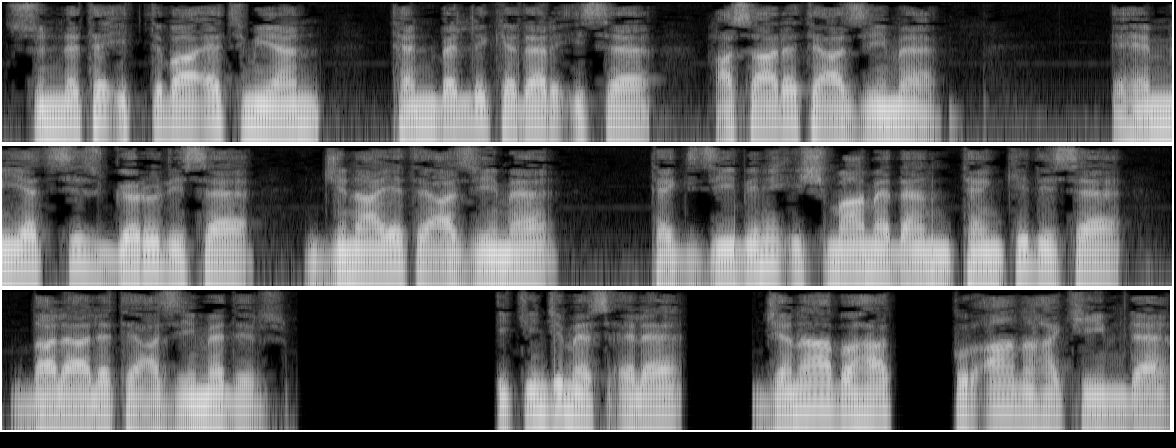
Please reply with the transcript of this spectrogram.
sünnete ittiba etmeyen tenbellik eder ise hasaret-i azime, ehemmiyetsiz görür ise cinayet-i azime, tekzibini işmam eden tenkid ise dalalet-i azimedir. İkinci mesele Cenab-ı Hak Kur'an-ı Hakîm'de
